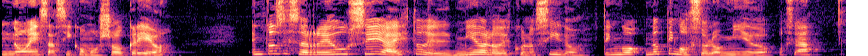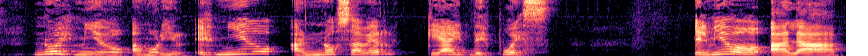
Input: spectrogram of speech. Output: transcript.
no es así como yo creo. Entonces se reduce a esto del miedo a lo desconocido. Tengo, no tengo solo miedo, o sea, no es miedo a morir, es miedo a no saber qué hay después. El miedo a la,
